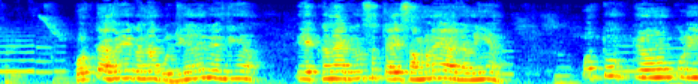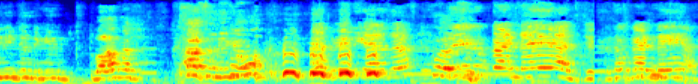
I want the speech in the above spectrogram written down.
3 ਪੁੱਤ ਇਹੋ ਜਿਹੀਆਂ ਗੱਲਾਂ ਗੁੱਝੀਆਂ ਨਹੀਂ ਰਹਿੰਦੀਆਂ। ਇੱਕ ਨਾ ਇੱਕ ਦਿਨ ਸੱਚਾਈ ਸਾਹਮਣੇ ਆ ਜਾਣੀ ਆ ਉਹ ਤੂੰ ਕਿਉਂ ਕੁੜੀ ਦੀ ਜ਼ਿੰਦਗੀ ਤਬਾਹ ਕਰ ਹੱਸ ਲਈ ਕਿਉਂ? ਹੈ ਹੈ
